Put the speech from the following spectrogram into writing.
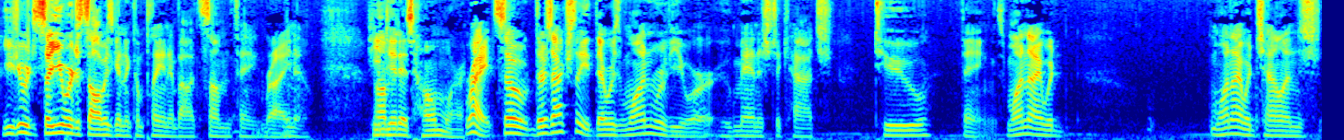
you were, so you were just always going to complain about something, Right. You know, He Um, did his homework. Right. So there's actually there was one reviewer who managed to catch two things. One I would one I would challenge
